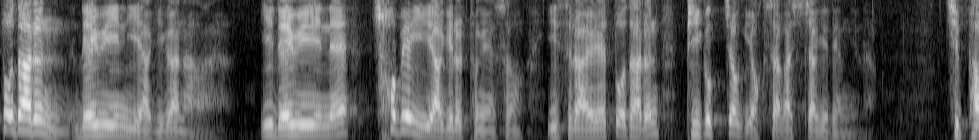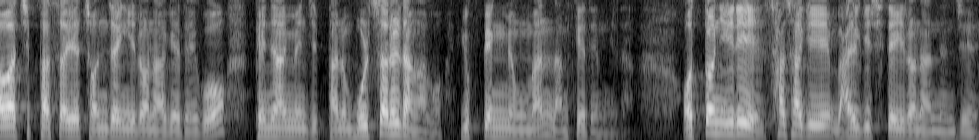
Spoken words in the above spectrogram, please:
또 다른 레위인 이야기가 나와요. 이 레위인의 첩의 이야기를 통해서 이스라엘의 또 다른 비극적 역사가 시작이 됩니다. 지파와 지파 사이에 전쟁이 일어나게 되고 베냐민 지파는 몰살을 당하고 600명만 남게 됩니다. 어떤 일이 사사기 말기 시대에 일어났는지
